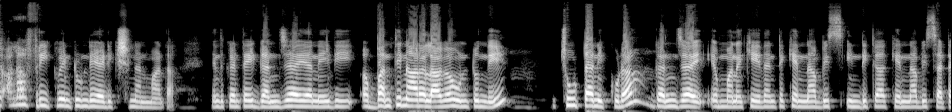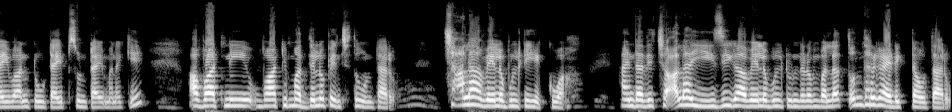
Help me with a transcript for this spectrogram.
చాలా ఫ్రీక్వెంట్ ఉండే అడిక్షన్ అన్నమాట. ఎందుకంటే ఈ గంజాయి అనేది ఆ, బంతినార లాగా ఉంటుంది. చూడటానికి కూడా గంజాయి మనకి ఏదంటే కెన్నాబిస్ ఇండికా కెన్నాబిస్ అటైవాన్ టూ టైప్స్ ఉంటాయి మనకి. వాటిని వాటి మధ్యలో పెంచుతూ ఉంటారు. చాలా అవైలబిలిటీ ఎక్కువ. అండ్ అది చాలా ఈజీగా అవైలబిలిటీ ఉండడం వల్ల తొందరగా అడిక్ట్ అవుతారు.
